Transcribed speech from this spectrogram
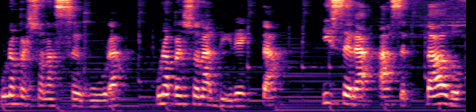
una persona segura, una persona directa y será aceptado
